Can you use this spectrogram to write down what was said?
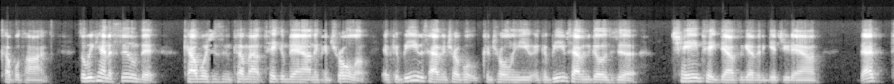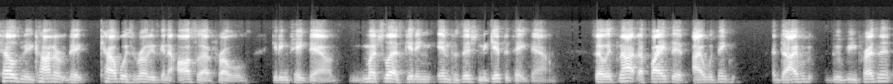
couple times. So we can't assume that Cowboys just can come out, take him down, and control him. If Khabib's having trouble controlling you, and Khabib's having to go to chain takedowns together to get you down, that tells me Connor that Cowboy Cerrone is going to also have troubles getting takedowns, much less getting in position to get the takedown. So it's not a fight that I would think a dive would be present.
